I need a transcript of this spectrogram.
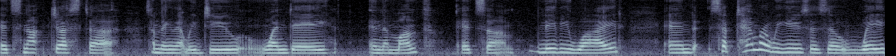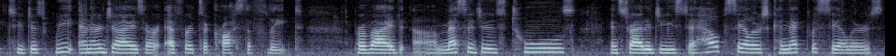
It's not just uh, something that we do one day in the month. It's um, Navy-wide and September we use as a way to just re-energize our efforts across the fleet, provide uh, messages, tools, and strategies to help sailors connect with sailors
